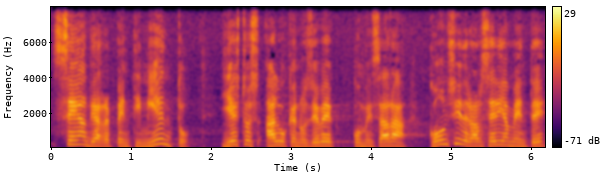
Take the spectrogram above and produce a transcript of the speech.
sean de arrepentimiento. Y esto es algo que nos debe comenzar a considerar seriamente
